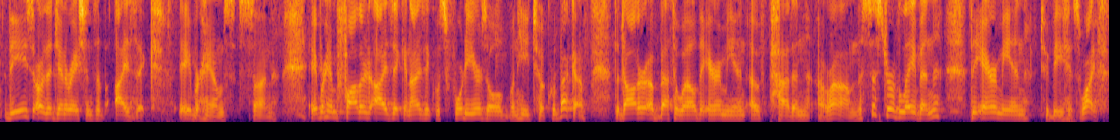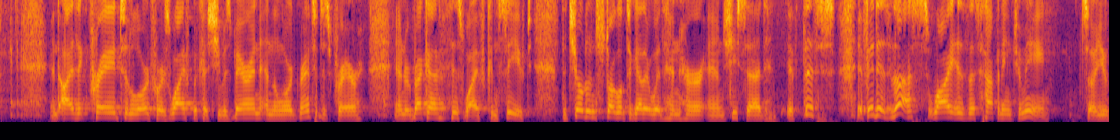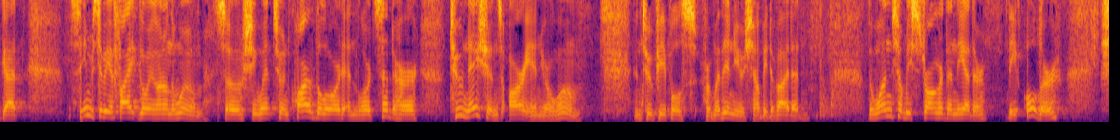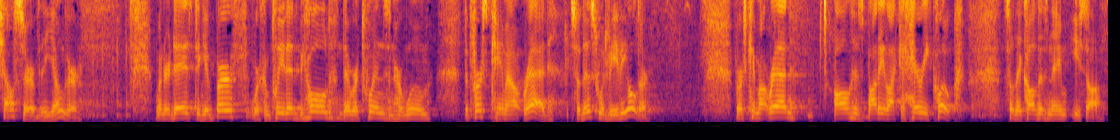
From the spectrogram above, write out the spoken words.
These are the generations of Isaac, Abraham's son. Abraham fathered Isaac, and Isaac was 40 years old when he took Rebekah, the daughter of Bethuel the Aramean of Paddan Aram, the sister of Laban the Aramean, to be his wife. And Isaac prayed to the Lord for his wife because she was barren, and the Lord granted his prayer, and Rebekah, his wife, conceived. The children struggled together within her, and she said, If this if it is thus, why is this happening to me? So you've got seems to be a fight going on in the womb. So she went to inquire of the Lord, and the Lord said to her, Two nations are in your womb, and two peoples from within you shall be divided. The one shall be stronger than the other, the older shall serve the younger. When her days to give birth were completed, behold, there were twins in her womb. The first came out red, so this would be the older. First came out red, all his body like a hairy cloak. So they called his name Esau.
